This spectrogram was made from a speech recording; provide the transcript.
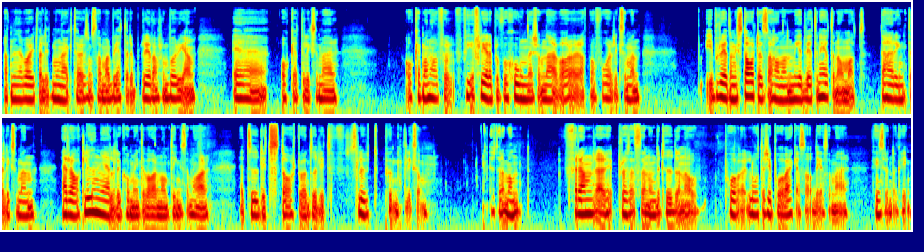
Att ni har varit väldigt många aktörer som samarbetade redan från början. Eh, och att det liksom är och att man har flera professioner som närvarar. Att man får liksom en, redan i starten så har man medvetenheten om att det här är inte liksom en, en rak linje eller det kommer inte vara någonting som har ett tydligt start och en tydligt slutpunkt. Liksom. Utan att man förändrar processen under tiden och på, låter sig påverkas av det som är, finns runt omkring.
